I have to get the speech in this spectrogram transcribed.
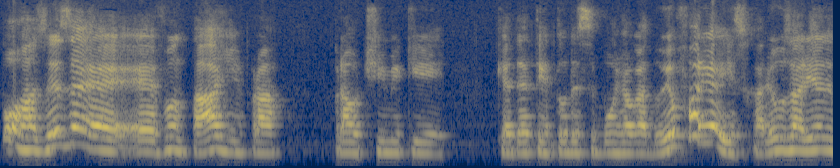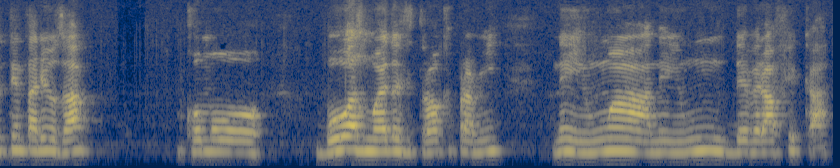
Porra, às vezes é, é vantagem para o time que, que é detentor desse bom jogador. Eu faria isso, cara. Eu usaria, eu tentaria usar como boas moedas de troca para mim. Nenhuma, nenhum deverá ficar.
